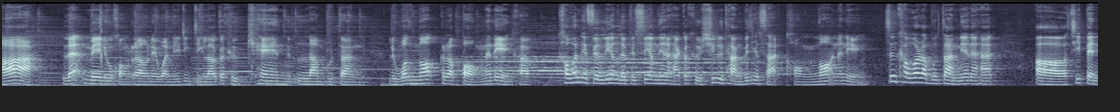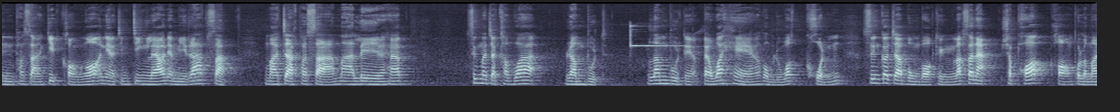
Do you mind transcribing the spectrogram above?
อ่าและเมนูของเราในวันนี้จริง ๆ แล้วก็คือ can rambutan หรือว่าเงาะกระป๋องนั่นเองครับคำว่า Nephilium leprosium เนี่ยนะฮะก็คือชื่อทางวิทยาศาสตร์ของเงาะนั่นเอง ซึ่งคำว่า rambutan เนี่ยนะฮะ ที่เป็นภาษาอังกฤษของเงาะเนี่ยจริง ๆ แล้วเนี่ยมีรากศัพท์มาจากภาษามาเลยนะครับ ซึ่งมาจากคำว่ารัมบุตรัมบุตเนี่ยแปลว่าแฮครับผมหรือว่าขน ซึ่งก็จะบ่งบอกถึงลักษณะเฉพาะของผลไม้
